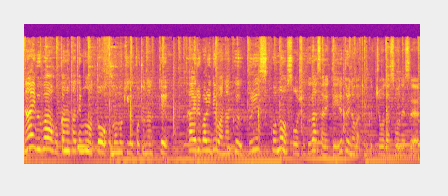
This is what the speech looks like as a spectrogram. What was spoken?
内部は他の建物と趣が異なってタイル張りではなくフレスコの装飾がされているというのが特徴だそうです。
